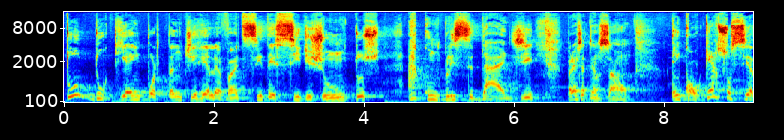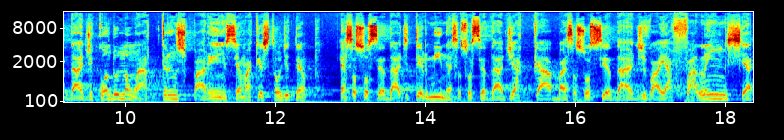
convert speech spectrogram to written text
Tudo que é importante e relevante se decide juntos? Há cumplicidade? Preste atenção. Em qualquer sociedade, quando não há transparência, é uma questão de tempo. Essa sociedade termina, essa sociedade acaba, essa sociedade vai à falência.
